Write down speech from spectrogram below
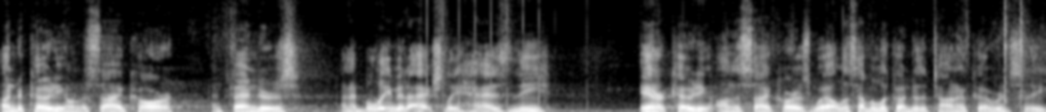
undercoating on the sidecar and fenders, and I believe it actually has the inner coating on the sidecar as well. Let's have a look under the tonneau cover and see.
